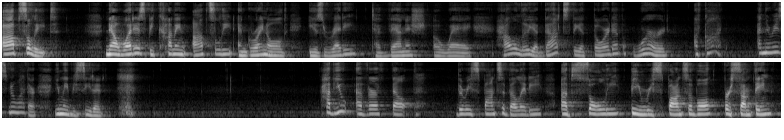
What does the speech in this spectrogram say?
obsolete. Now, what is becoming obsolete and growing old is ready to vanish away. Hallelujah. That's the authoritative word of God. And there is no other. You may be seated. Have you ever felt the responsibility of solely being responsible for something?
